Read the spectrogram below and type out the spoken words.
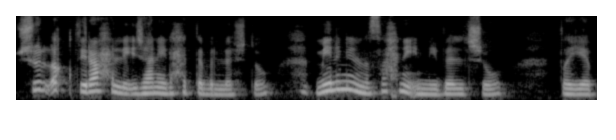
شو الاقتراح اللي إجاني لحتى بلشته؟ مين اللي نصحني إني بلشه؟ طيب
